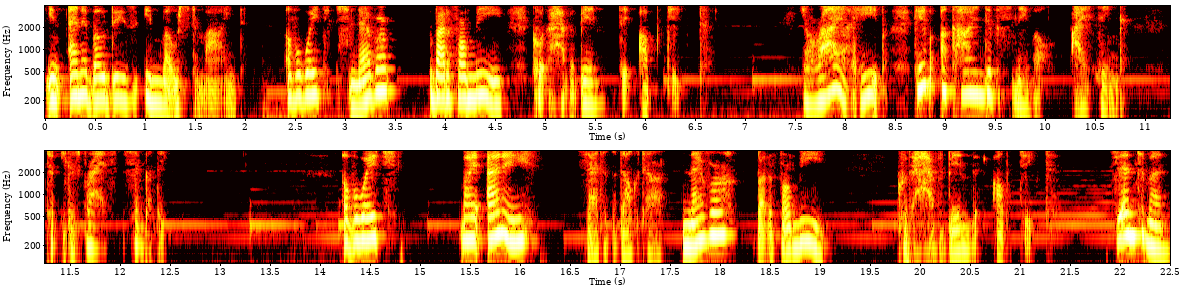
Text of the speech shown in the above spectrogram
in anybody's inmost mind, of which she never, but for me, could have been the object. Uriah Heep gave a kind of snivel, I think, to express sympathy. Of which my Annie, said the doctor, never, but for me, could have been the object. Gentlemen,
